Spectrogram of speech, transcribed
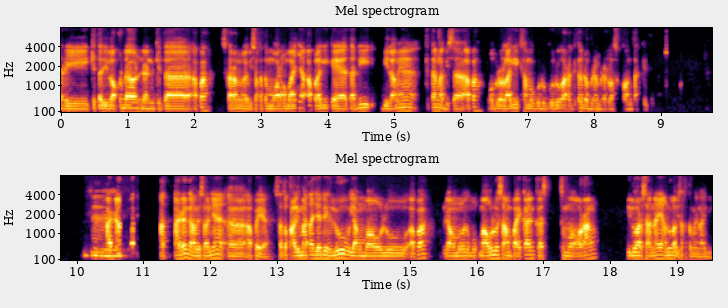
dari kita di lockdown dan kita apa sekarang nggak bisa ketemu orang banyak apalagi kayak tadi bilangnya kita nggak bisa apa ngobrol lagi sama guru-guru karena kita udah benar-benar lost kontak gitu. Hmm. Ada ada nggak misalnya eh, apa ya satu kalimat aja deh lu yang mau lu apa yang mau, mau lu sampaikan ke semua orang di luar sana yang lu nggak bisa ketemuin lagi.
